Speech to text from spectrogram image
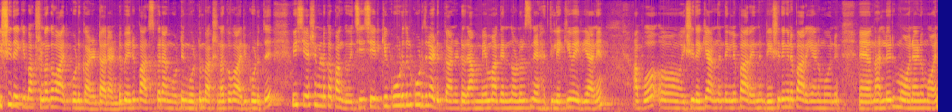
ഇഷിതയ്ക്ക് ഭക്ഷണമൊക്കെ വാരി കൊടുക്കുകയാണ് കേട്ടോ. രണ്ടുപേരും പരസ്പരം അങ്ങോട്ടും ഇങ്ങോട്ടും ഭക്ഷണമൊക്കെ വാരി കൊടുത്ത് വിശേഷങ്ങളൊക്കെ പങ്കുവെച്ച് ശരിക്കും കൂടുതൽ കൂടുതൽ അടുക്കാണ് കേട്ടോ. ഒരു അമ്മയും മകൻ എന്നുള്ളൊരു സ്നേഹത്തിലേക്ക് വരികയാണ്. അപ്പോൾ ഇഷിതയ്ക്കാണെന്നുണ്ടെങ്കിൽ പറയുന്നുണ്ട്. ഇഷിത ഇങ്ങനെ പറയാണ് മോന് നല്ലൊരു മോനാണ്. മോൻ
